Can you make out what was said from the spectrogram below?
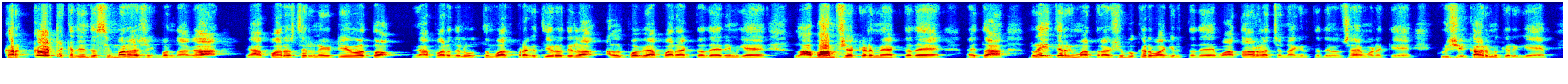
ಕರ್ಕಾಟಕದಿಂದ ಸಿಂಹರಾಶಿಗೆ ಬಂದಾಗ ವ್ಯಾಪಾರಸ್ಥರ ನೆಗೆಟಿವ್ ಇವತ್ತು. ವ್ಯಾಪಾರದಲ್ಲಿ ಉತ್ತಮವಾದ ಪ್ರಗತಿ ಇರೋದಿಲ್ಲ. ಅಲ್ಪ ವ್ಯಾಪಾರ ಆಗ್ತದೆ ನಿಮಗೆ. ಲಾಭಾಂಶ ಕಡಿಮೆ ಆಗ್ತದೆ. ಆಯಿತಾ? ರೈತರಿಗೆ ಮಾತ್ರ ಶುಭಕರವಾಗಿರ್ತದೆ. ವಾತಾವರಣ ಚೆನ್ನಾಗಿರ್ತದೆ. ವ್ಯವಸಾಯ ಮಾಡೋಕ್ಕೆ, ಕೃಷಿ ಕಾರ್ಮಿಕರಿಗೆ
